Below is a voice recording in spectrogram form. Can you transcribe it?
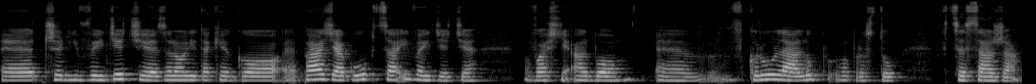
E, czyli wyjdziecie z roli takiego e, pazia, głupca i wejdziecie właśnie albo e, w króla lub po prostu w cesarza.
